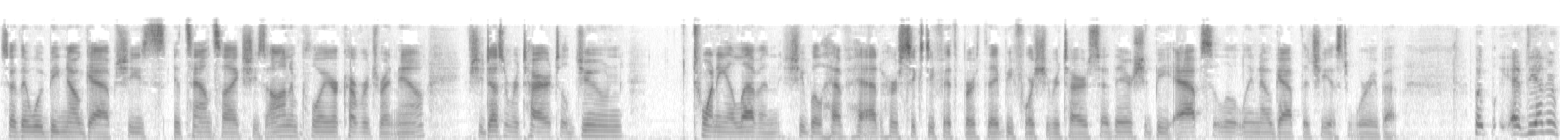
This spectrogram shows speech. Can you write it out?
So there would be no gap. She's, it sounds like she's on employer coverage right now. If she doesn't retire till June 2011, she will have had her 65th birthday before she retires. So there should be absolutely no gap that she has to worry about. But uh, the other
